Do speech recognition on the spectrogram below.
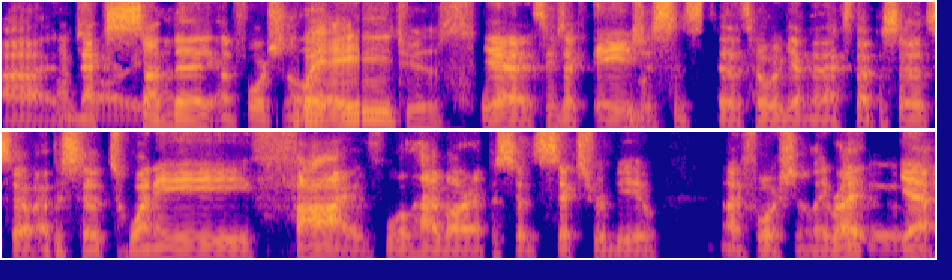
uh, I'm next sorry. Sunday. Unfortunately, Wait ages. Yeah, it seems like ages since until we're getting the next episode. So episode twenty five, we'll have our episode six review. Unfortunately, right? Ooh, Yeah,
